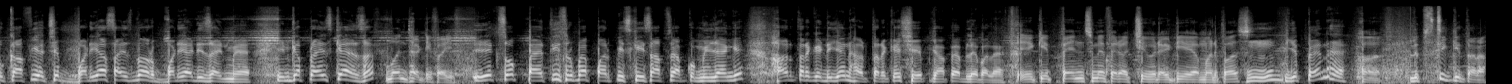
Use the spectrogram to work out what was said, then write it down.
तो काफ़ी अच्छे बढ़िया साइज़ में और बढ़िया डिज़ाइन में है। इनका प्राइस क्या है सर 135 एक सौ पैंतीस रुपए पर पीस के हिसाब से आपको मिल जाएँगे। हर तरह के डिज़ाइन हर तरह के शेप यहाँ पे अवेलेबल है। एक ये पेन्स में फिर अच्छी वैरायटी है हमारे पास। हम्म, ये पेन है? हाँ। लिपस्टिक की तरह।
